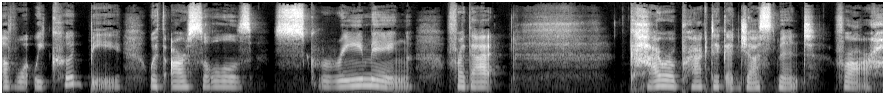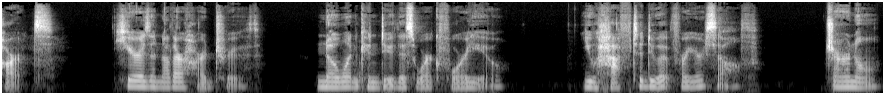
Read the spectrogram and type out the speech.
of what we could be with our souls screaming for that chiropractic adjustment for our hearts. Here is another hard truth no one can do this work for you. You have to do it for yourself. Journal.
